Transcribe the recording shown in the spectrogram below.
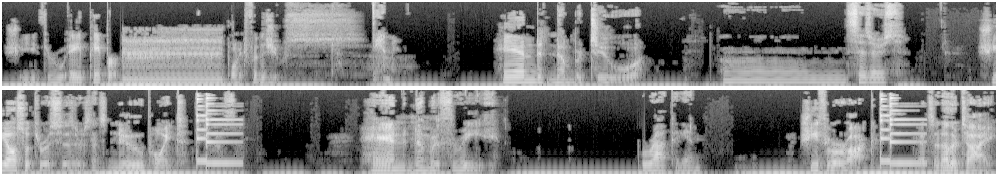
She threw a paper. Point for the juice. Damn it. Hand number two. Um, scissors. She also threw a scissors. That's new point. Hand number three. Rock again. She threw a rock. That's another tie.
